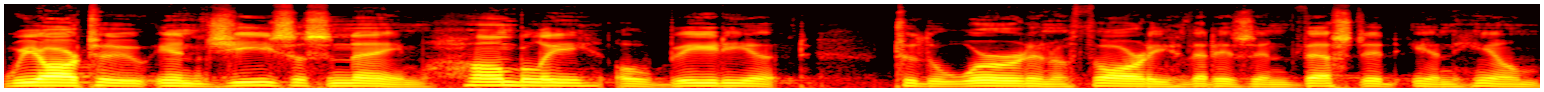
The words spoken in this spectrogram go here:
we are to, in Jesus' name, humbly obedient to the word and authority that is invested in Him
